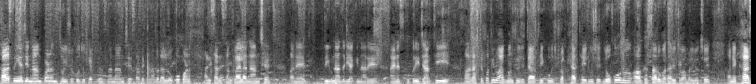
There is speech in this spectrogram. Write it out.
ખાસ અહીંયા જે નામ પણ જોઈ શકો છો, કેપ્ટન્સના નામ છે, સાથે ઘણા બધા લોકો પણ આની સાથે સંકળાયેલા નામ છે, અને દીવના દરિયા કિનારે આઈએનએસ કુકરી જ્યારથી રાષ્ટ્રપતિનું આગમન થયું છે, ત્યારથી ખૂબ જ પ્રખ્યાત થઈ રહ્યું છે. લોકોનો ઘસારો વધારે જોવા મળી રહ્યો છે. અને ખાસ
